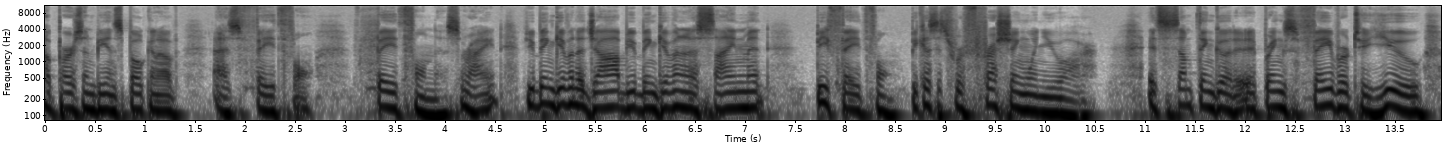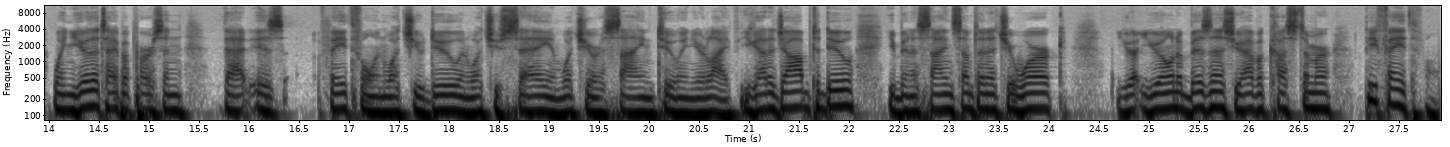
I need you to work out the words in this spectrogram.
a person being spoken of as faithful faithfulness, right? If you've been given a job, you've been given an assignment, be faithful because it's refreshing when you are. It's something good. It brings favor to you when you're the type of person that is faithful in what you do and what you say and what you're assigned to in your life. You got a job to do, you've been assigned something at your work, you, you own a business, you have a customer, be faithful.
